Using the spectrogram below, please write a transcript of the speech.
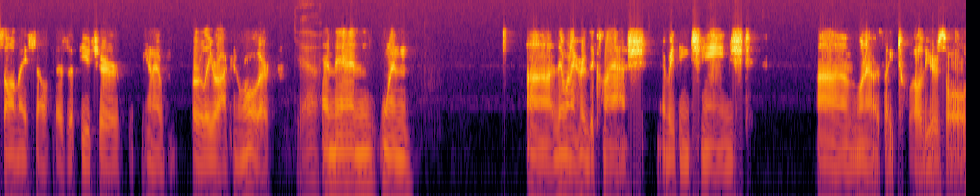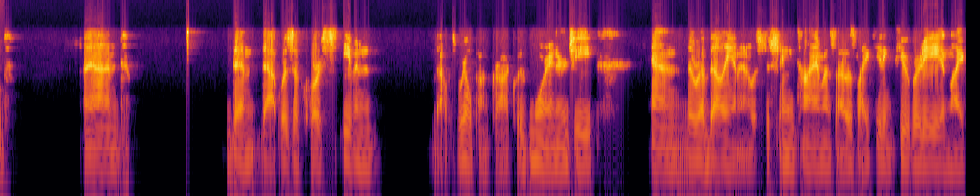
saw myself as a future kind of early rock and roller. Yeah. And then when uh, then when I heard the Clash, everything changed. Um, when I was like 12 years old, and then that was, of course, even that was real punk rock with more energy and the rebellion. And it was the same time as I was like hitting puberty and like,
